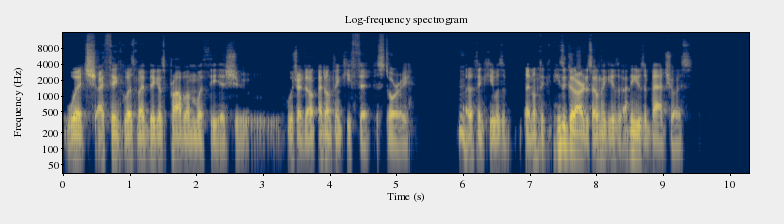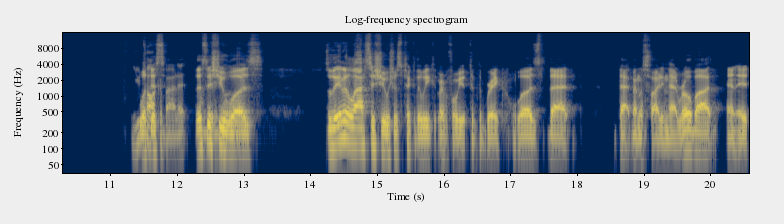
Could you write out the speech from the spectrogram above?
which I think was my biggest problem with the issue. Which I don't I don't think he fit the story. Hmm. I don't think he was a I don't think he's a good artist. I don't think he was I think he was a bad choice. You What talk this- about it. This I'm issue go- was so the end of the last issue, which was pick of the week right before we took the break, was that Batman was fighting that robot and it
